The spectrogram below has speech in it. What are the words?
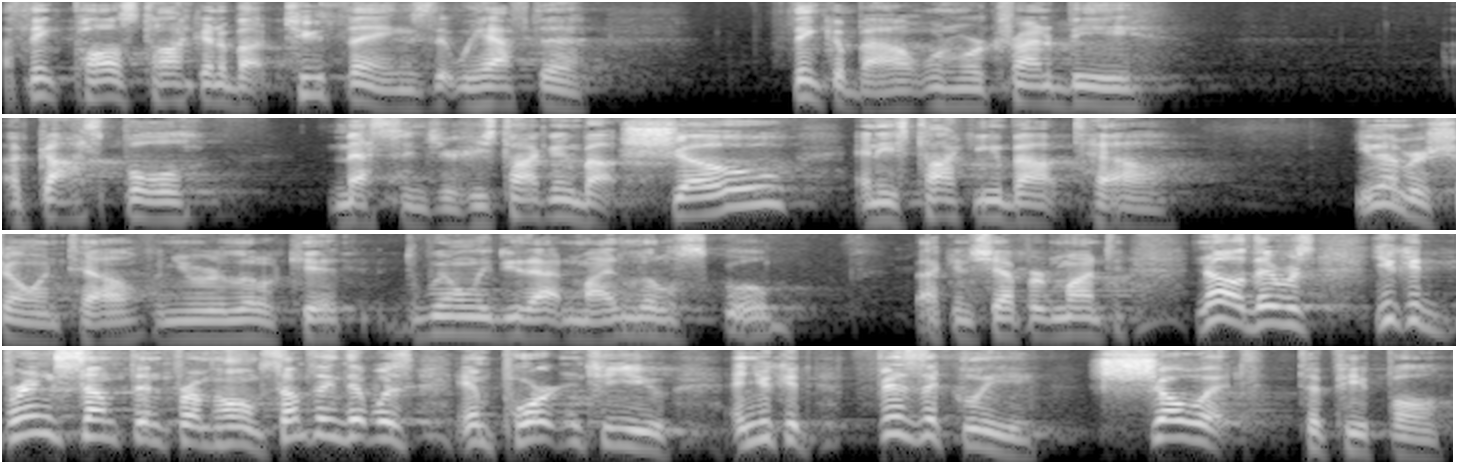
I think Paul's talking about two things that we have to think about when we're trying to be a gospel messenger. He's talking about show and he's talking about tell. You remember show and tell when you were a little kid? We only do that in my little school? Back in Shepherd, Montana. No, there was, you could bring something from home, something that was important to you, and you could physically show it to people,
